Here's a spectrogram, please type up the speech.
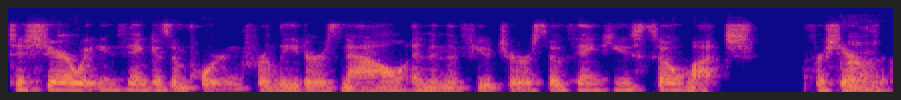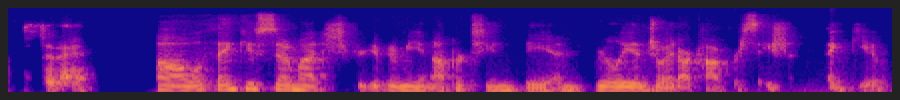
to share what you think is important for leaders now and in the future. So thank you so much for sharing with us today. Oh, well, thank you so much for giving me an opportunity and really enjoyed our conversation. Thank you.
